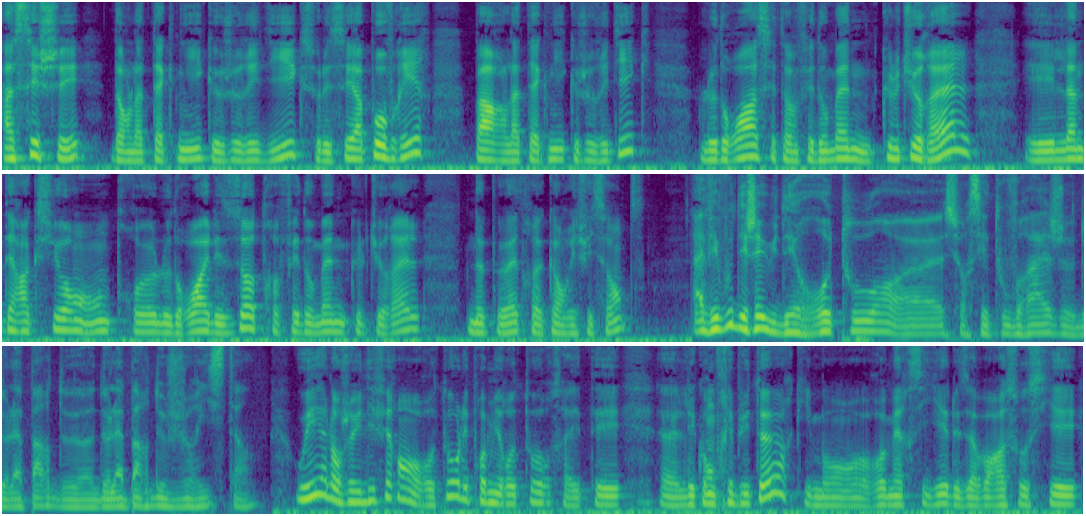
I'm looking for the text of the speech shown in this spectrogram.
assécher dans la technique juridique, se laisser appauvrir par la technique juridique. Le droit, c'est un phénomène culturel et l'interaction entre le droit et les autres phénomènes culturels ne peut être qu'enrichissante. Avez-vous déjà eu des retours euh, sur cet ouvrage de la part de, de, la part de juristes? Oui, alors j'ai eu différents retours. Les premiers retours, ça a été euh, les contributeurs qui m'ont remercié de les avoir associés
